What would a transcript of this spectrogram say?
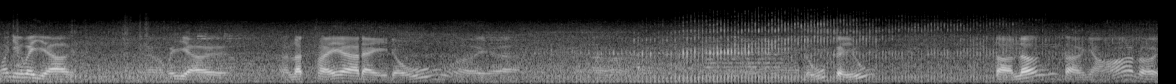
có như bây giờ. Bây giờ lịch phải đầy đủ rồi đủ kiểu. Tờ lớn, tờ nhỏ rồi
